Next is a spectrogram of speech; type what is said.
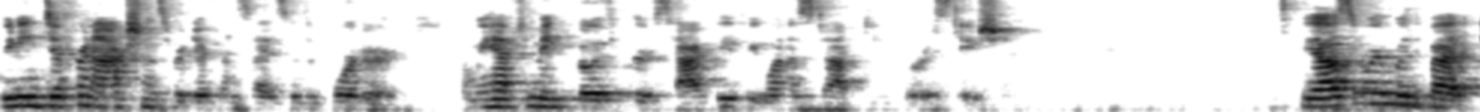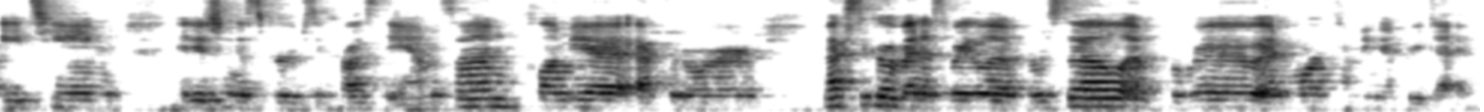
We need different actions for different sides of the border, and we have to make both groups happy if we want to stop deforestation. We also work with about 18 indigenous groups across the Amazon, Colombia, Ecuador, Mexico, Venezuela, Brazil, and Peru, and more coming every day.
